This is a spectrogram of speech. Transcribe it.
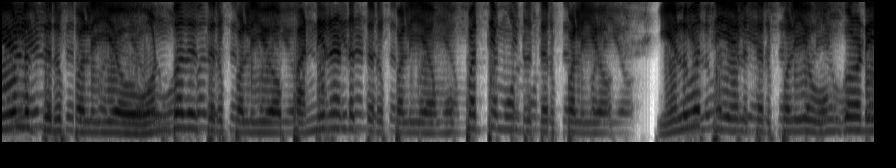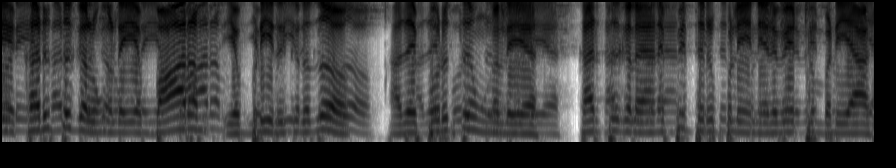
ஏழு திருப்பலியோ ஒன்பது திருப்பலியோ பன்னிரண்டு திருப்பலியோ முப்பத்தி மூன்று திருப்பலியோ எழுபத்தி ஏழு திருப்பலியோ உங்களுடைய கருத்துக்கள் உங்களுடைய பாரம் எப்படி இருக்கிறதோ அதை பொறுத்து உங்களுடைய கருத்துக்களை அனுப்பி திருப்பலியை நிறைவேற்றும்படியாக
